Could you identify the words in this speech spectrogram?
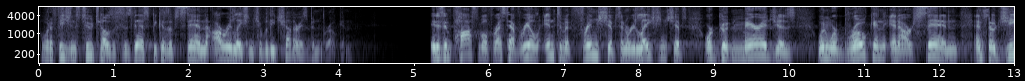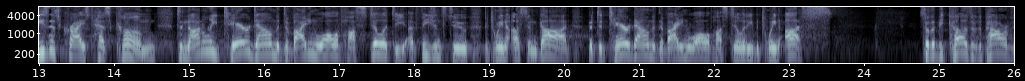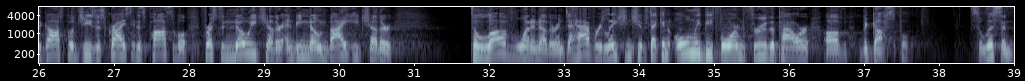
But what Ephesians 2 tells us is this because of sin, our relationship with each other has been broken. It is impossible for us to have real intimate friendships and relationships or good marriages when we're broken in our sin. And so Jesus Christ has come to not only tear down the dividing wall of hostility, Ephesians 2, between us and God, but to tear down the dividing wall of hostility between us. So that because of the power of the gospel of Jesus Christ, it is possible for us to know each other and be known by each other to love one another and to have relationships that can only be formed through the power of the gospel. So listen,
